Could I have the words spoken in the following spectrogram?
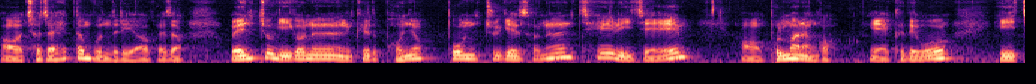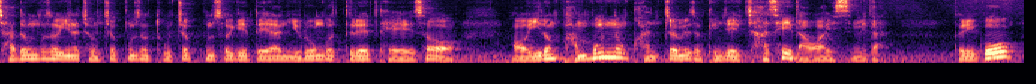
어, 저자했던 분들이요. 그래서 왼쪽 이거는 그래도 번역본 쪽에서는 제일 이제 어, 볼만한 거 예, 그리고 이 자동 분석이나 정적 분석, 동적 분석에 대한 이런 것들에 대해서 어, 이런 방법론 관점에서 굉장히 자세히 나와 있습니다. 그리고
